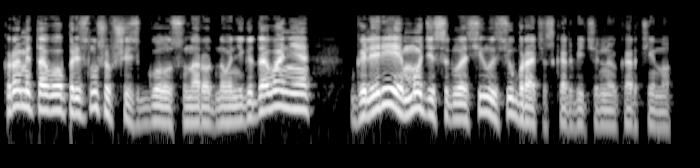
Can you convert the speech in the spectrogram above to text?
Кроме того, прислушавшись к голосу народного негодования, галерея Моди согласилась убрать оскорбительную картину.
